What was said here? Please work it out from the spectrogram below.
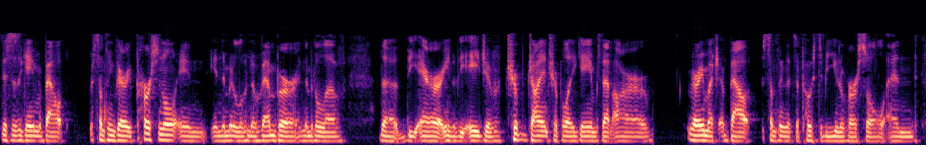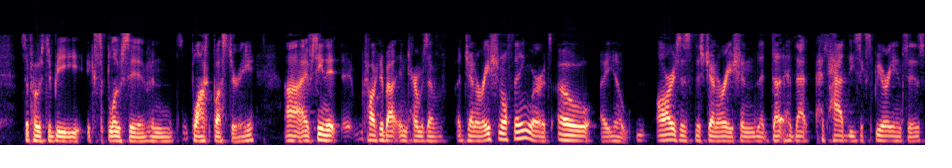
this is a game about something very personal in in the middle of November, in the middle of the the era, you know, the age of tri- giant AAA games that are very much about something that's supposed to be universal and supposed to be explosive and blockbustery. Uh, I've seen it talked about in terms of a generational thing, where it's oh, uh, you know, ours is this generation that do, that has had these experiences,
